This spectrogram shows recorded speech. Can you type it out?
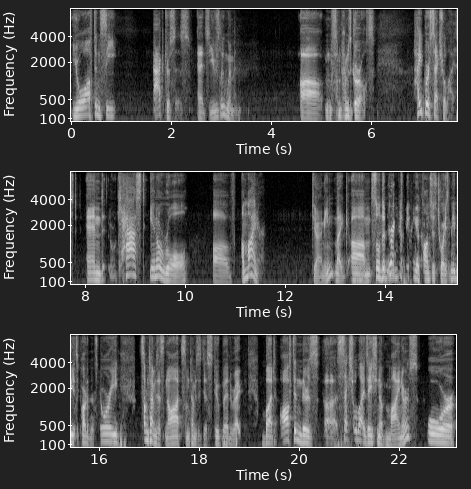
you'll often see actresses, and it's usually women, uh, sometimes girls, hypersexualized and cast in a role of a minor. Do you know what I mean? Like, um, so the director's making a conscious choice. Maybe it's part of the story. Sometimes it's not. Sometimes it's just stupid, right? But often there's uh, sexualization of minors or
